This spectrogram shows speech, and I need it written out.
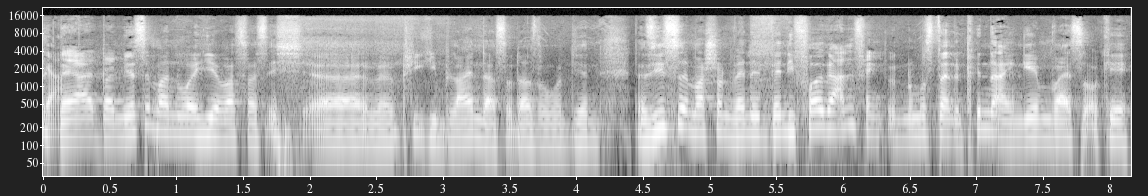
Ja. Naja, bei mir ist immer nur hier, was weiß ich, äh, Peaky Blinders oder so. Die, da siehst du immer schon, wenn, wenn die Folge anfängt und du musst deine PIN eingeben, weißt du, okay,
